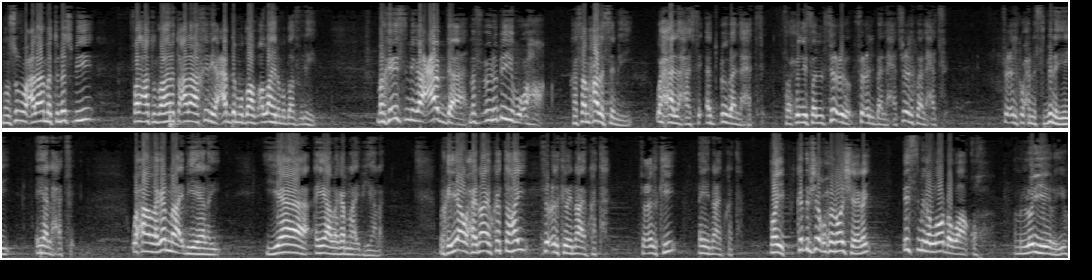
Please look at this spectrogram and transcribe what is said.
mansuub calaamatu nasbihi fatxatu daahiratu calى aakhirihi cabda mudaaf allahina mudaaf ilayhi marka ismiga cabda ah mafcuulu bihi buu ahaa kaasa maxaa la sameeyey waxaa la xadfay adcuu baa la xadfay faxudifa alficlu ficil baa ficilka baa la xadfay ficilka wax nasbinayey ayaa la xadfay waxaan laga naaib yeelay yaa ayaa laga marka ya waxay naaib ka tahay ficilkii bay naaib ka tahay ficilkii ayay naaib ka tahay ayib kadib sheekh wuxuu inoo sheegay ismiga loo dhawaaqo ama loo yeerayo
